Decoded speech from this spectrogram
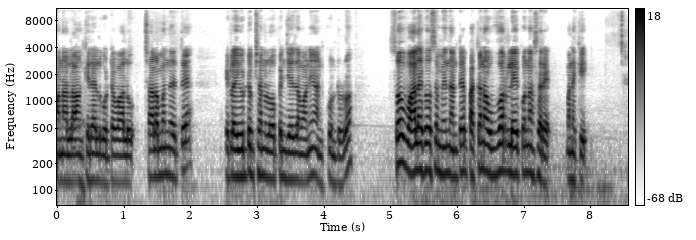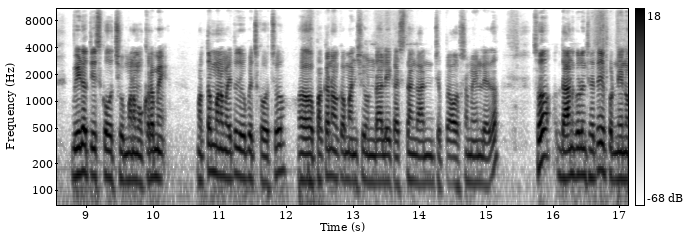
మన లాంగ్ కిరాలు కొట్టేవాళ్ళు చాలామంది అయితే ఇట్లా యూట్యూబ్ ఛానల్ ఓపెన్ చేద్దామని అనుకుంటారు సో వాళ్ళ కోసం ఏంటంటే పక్కన ఎవ్వరు లేకున్నా సరే మనకి వీడియో తీసుకోవచ్చు. మనం ఒకరమే. మొత్తం మనం అయితే చూపించుకోవచ్చు పక్కన ఒక మనిషి ఉండాలి ఖచ్చితంగా అని చెప్పే అవసరం ఏం లేదు. సో దాని గురించి అయితే ఇప్పుడు నేను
